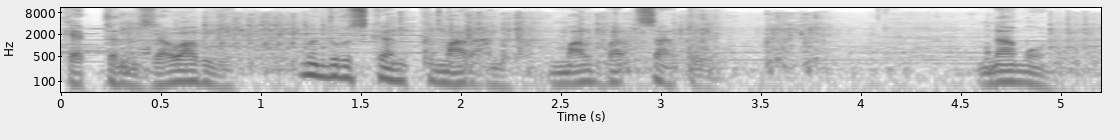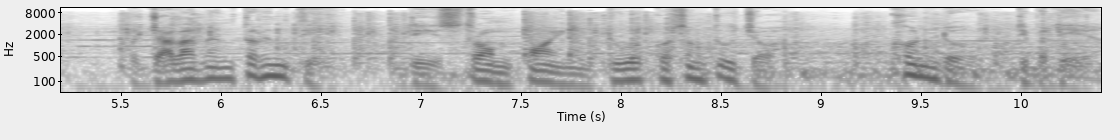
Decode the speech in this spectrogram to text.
Kapten Zawawi meneruskan kemarahan Malbat 1. Namun, perjalanan terhenti di Strom Point 207, Kondo di Bedir.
